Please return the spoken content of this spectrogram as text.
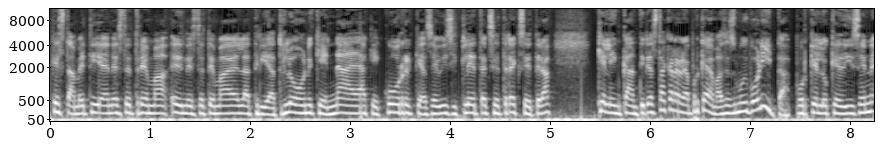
que está metida en este tema, en este tema de la triatlón, que nada, que corre, que hace bicicleta, etcétera, etcétera, que le encanta ir a esta carrera porque además es muy bonita. Porque lo que dicen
